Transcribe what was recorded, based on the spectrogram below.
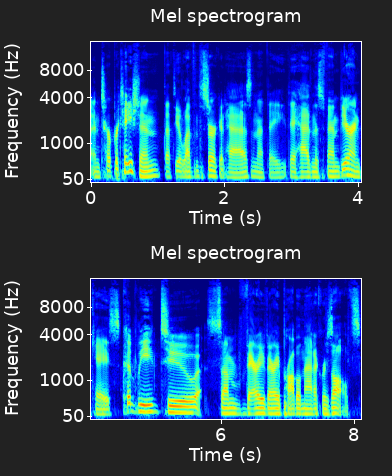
interpretation that the 11th Circuit has and that they, they had in this Van Buren case could lead to some very, very problematic results.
